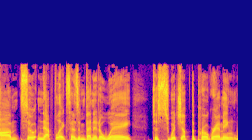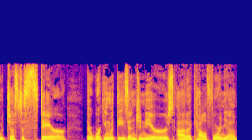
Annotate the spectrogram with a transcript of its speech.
Um, So Netflix has invented a way to switch up the programming with just a stare. They're working with these engineers out of California,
